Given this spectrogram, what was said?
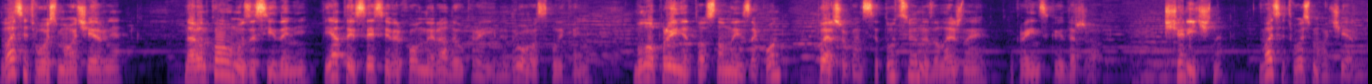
28 червня на ранковому засіданні 5-ї сесії Верховної Ради України другого скликання було прийнято основний закон Першу Конституцію Незалежної Української держави. Щорічно, 28 червня,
